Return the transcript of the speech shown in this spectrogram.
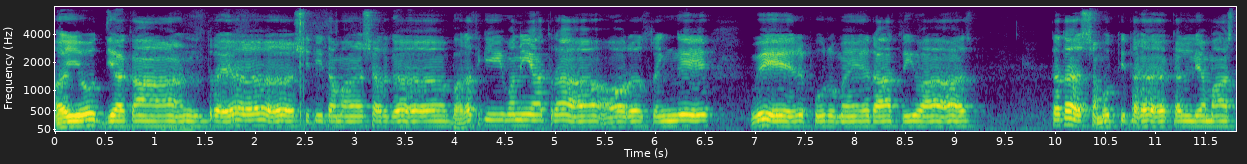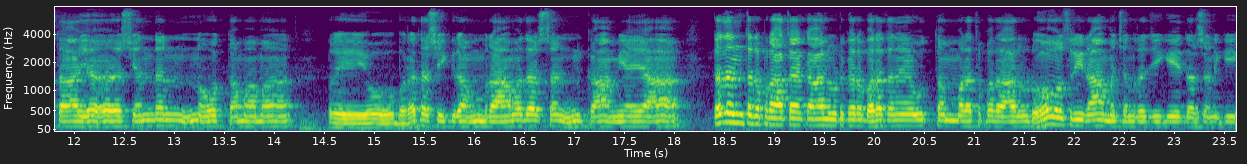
अयोध्याकांड सर्ग भरत की वन यात्रा और श्रृंगे वीरपुर में रात्रिवास ततः समुत्थितः कल्यमास्ताय स्यन्दन्नोत्तमम् प्रेयो भरत शीघ्रं रामदर्शन काम्यया। तदंतर प्रातः काल उठकर भरत ने उत्तम रथ पर आरूढ़ श्री रामचंद्र जी के दर्शन की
